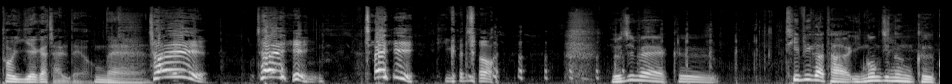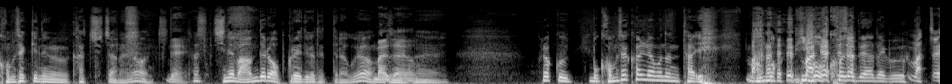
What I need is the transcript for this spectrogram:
더 이해가 잘 돼요. 네. 절! 절! 절! 이거죠. 요즘에 그, TV가 다 인공지능 그 검색 기능을 갖추잖아요. 네. 사실 지네 마음대로 업그레이드가 됐더라고요. 맞아요. 네. 그래갖고 뭐 검색하려면은 다. 리모, 리모컨이 돼야 되고 맞아요.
